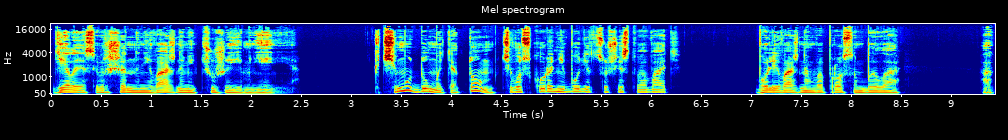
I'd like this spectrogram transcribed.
делая совершенно неважными чужие мнения. К чему думать о том, чего скоро не будет существовать? Более важным вопросом было — а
